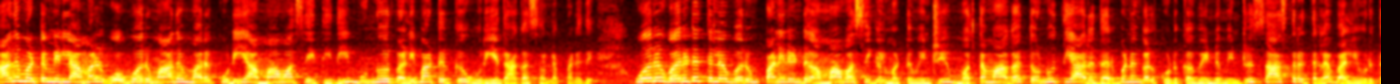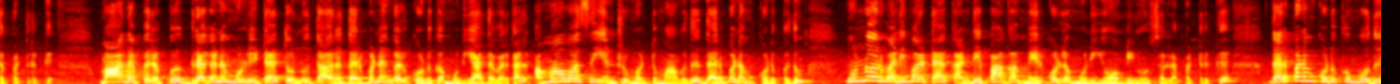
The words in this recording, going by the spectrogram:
அது மட்டும் இல்லாமல் ஒவ்வொரு மாதம் வரக்கூடிய அமாவாசை திதி முன்னோர் வழிபாட்டிற்கு உரியதாக சொல்லப்படுது. ஒரு வருடத்தில் வரும் பனிரெண்டு அமாவாசைகள் மட்டுமின்றி மொத்தமாக தொண்ணூற்றி ஆறு தர்ப்பணங்கள் கொடுக்க வேண்டும் என்று சாஸ்திரத்தில் வலியுறுத்தப்பட்டிருக்கு. மாத பிறப்பு கிரகணம் உள்ளிட்ட தொண்ணூத்தாறு தர்ப்பணங்கள் கொடுக்க முடியாதவர்கள் அமாவாசை என்று மட்டுமாவது தர்ப்பணம் கொடுப்பதும் முன்னோர் வழிபாட்டை கண்டிப்பாக மேற்கொள்ள முடியும் அப்படின்னு சொல்லப்பட்டிருக்கு. தர்ப்பணம் கொடுக்கும்போது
